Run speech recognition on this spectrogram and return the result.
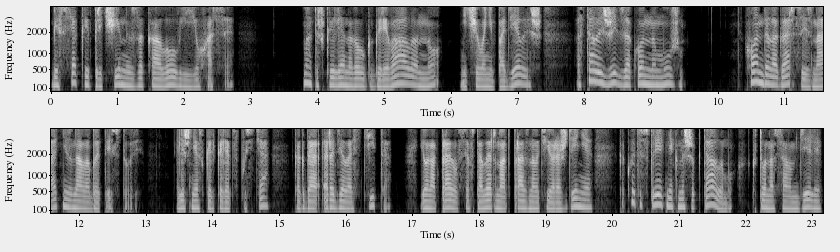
без всякой причины заколол ее Хосе. Матушка Елена долго горевала, но, ничего не поделаешь, осталась жить законным мужем. Хуан де Лагарса и знать не знал об этой истории. Лишь несколько лет спустя, когда родилась Тита, и он отправился в таверну отпраздновать ее рождение, какой-то сплетник нашептал ему, кто на самом деле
